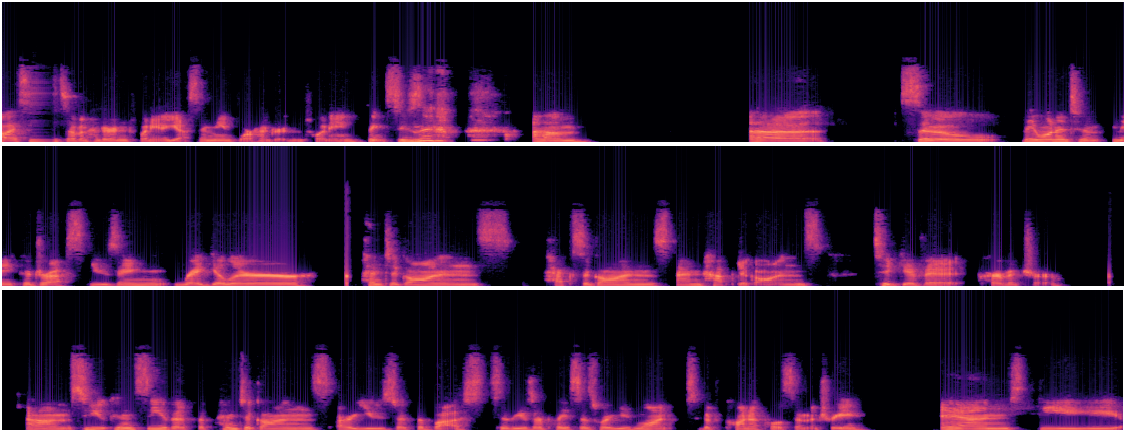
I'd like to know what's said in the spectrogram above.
Oh, I said 720. Yes, I mean 420. Thanks, Susan. um, uh, so they wanted to make a dress using regular pentagons, hexagons, and heptagons to give it curvature. Um, so you can see that the pentagons are used at the bust. So these are places where you'd want sort of conical symmetry. And the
